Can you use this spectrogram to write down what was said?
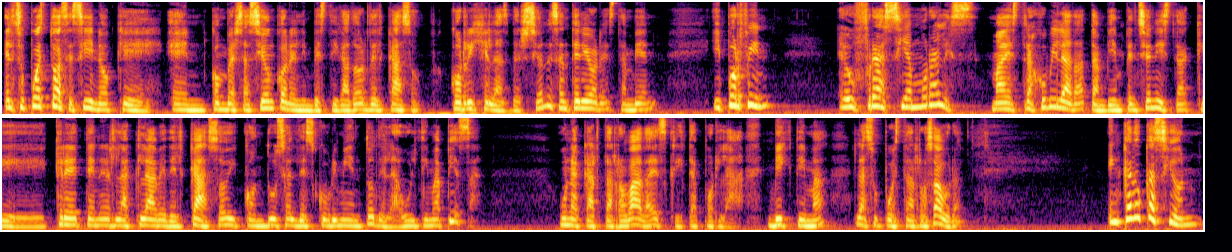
el supuesto asesino que, en conversación con el investigador del caso, corrige las versiones anteriores también, y por fin, Eufrasia Morales, maestra jubilada, también pensionista, que cree tener la clave del caso y conduce al descubrimiento de la última pieza. Una carta robada escrita por la víctima, la supuesta Rosaura. En cada ocasión,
